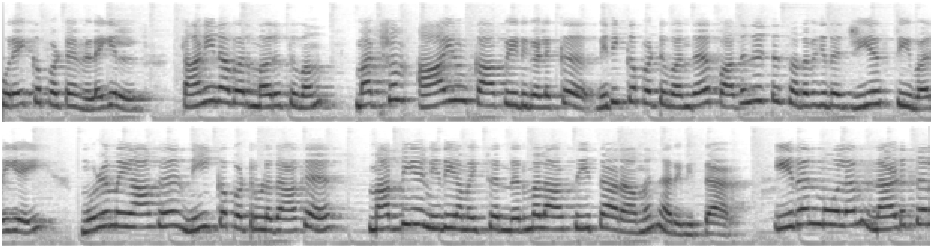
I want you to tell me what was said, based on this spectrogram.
குறைக்கப்பட்ட நிலையில் தனிநபர் மருத்துவம் மற்றும் ஆயுள் காப்பீடுகளுக்கு விதிக்கப்பட்டு வந்த பதினெட்டு சதவிகித ஜிஎஸ்டி வரியை முழுமையாக நீக்கப்பட்டுள்ளதாக மத்திய நிதியமைச்சர் நிர்மலா சீதாராமன் அறிவித்தார். இதன் மூலம் நடுத்தர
